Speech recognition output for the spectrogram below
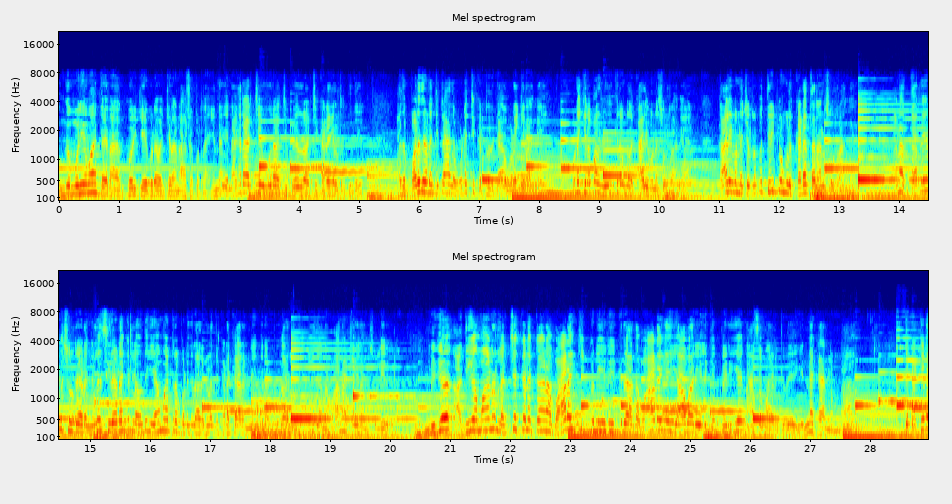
உங்கள் மூலியமாக இந்த நான் கோரிக்கையை கூட வைக்கலாம்னு ஆசைப்பட்றேன். என்ன? நகராட்சி ஊராட்சி பேரூராட்சி கடைகள் இருக்குது. அது பழுதடைஞ்சிட்டா அதை உடைச்சி கட்டுறதுக்காக உடைக்கிறாங்க. உடைக்கிறப்ப அதில் இருக்கிறவங்களை காலி பண்ண சொல்கிறாங்க காலி பண்ண சொல்கிறப்ப திருப்பி உங்களுக்கு கடை தரேன்னு சொல்கிறாங்க ஆனால் தரேன்னு சொல்கிற இடங்களில் சில இடங்களில் வந்து ஏமாற்றப்படுகிறார்கள் அந்த கடைக்காரங்கிற புகார் இதை அந்த மாநாட்டிலே நாங்கள் சொல்லியிருக்கிறோம். மிக அதிகமான லட்சக்கணக்கான வாடகைக்கு குடியிருக்கிற அந்த வாடகை வியாபாரிகளுக்கு பெரிய நாசமாக இருக்குது. என்ன காரணம்னா இந்த கட்டிட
